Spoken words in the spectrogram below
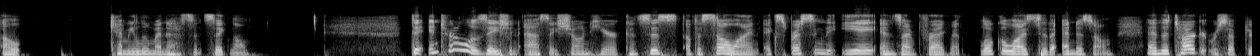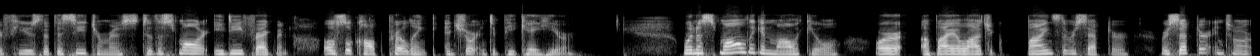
a chemiluminescent signal. The internalization assay shown here consists of a cell line expressing the EA enzyme fragment localized to the endosome and the target receptor fused at the C terminus to the smaller ED fragment, also called ProLink and shortened to PK here. When a small ligand molecule or a biologic binds the receptor, receptor inter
